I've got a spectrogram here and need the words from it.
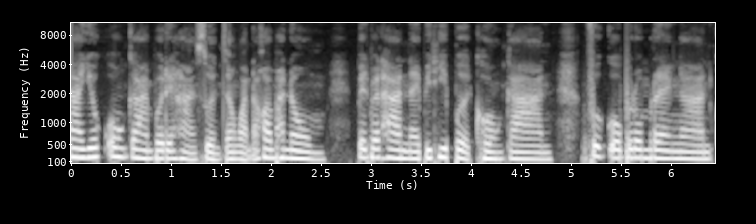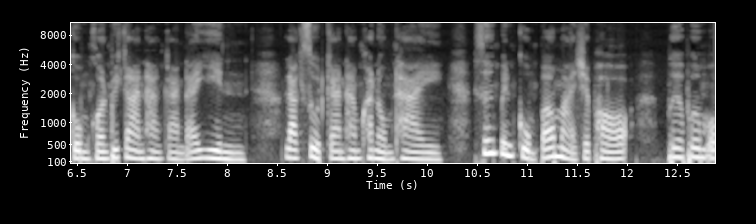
นายกองค์การบริหารส่วนจังหวัดนครพนม เป็นประธานในพิธีเปิดโครงการ ฝึกอบรมแรงงานกลุ่มคนพิการทางการได้ยิน หลักสูตรการทำขนมไทย ซึ่งเป็นกลุ่มเป้าหมายเฉพาะ เพื่อเพิ่มโอ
